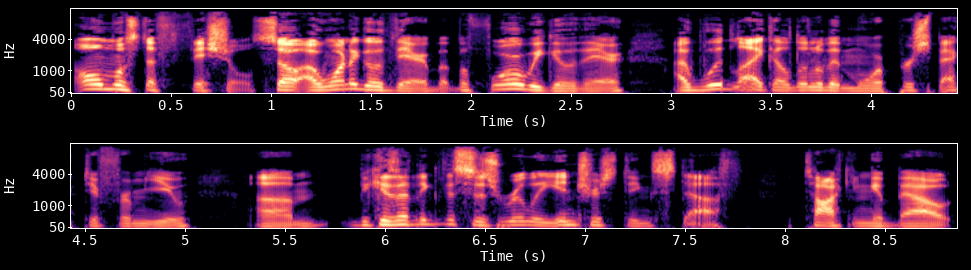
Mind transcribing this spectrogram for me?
almost official. So I want to go there, but before we go there, I would like a little bit more perspective from you um, because I think this is really interesting stuff. Talking about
